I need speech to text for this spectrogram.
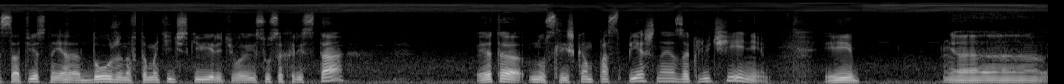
соответственно, я должен автоматически верить в Иисуса Христа – это ну, слишком поспешное заключение. И Э,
